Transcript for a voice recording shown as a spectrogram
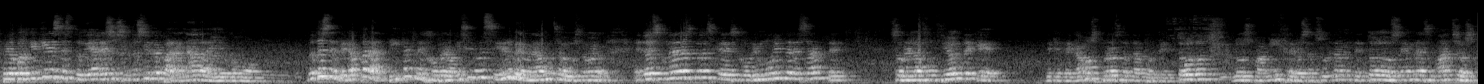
pero ¿por qué quieres estudiar eso si no sirve para nada? Y yo como, no te servirá para ti, pendejo, pero a mí sí me sirve, me da mucho gusto. Bueno, entonces una de las cosas que descubrí muy interesante sobre la función de que, de que tengamos próstata, porque todos los mamíferos, absolutamente todos, hembras, machos,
